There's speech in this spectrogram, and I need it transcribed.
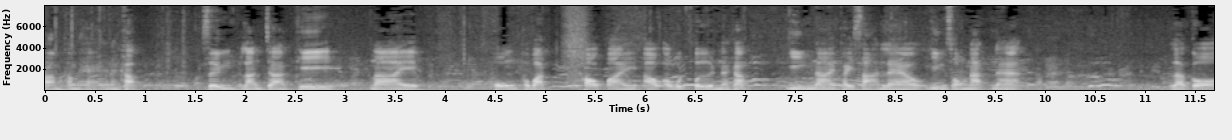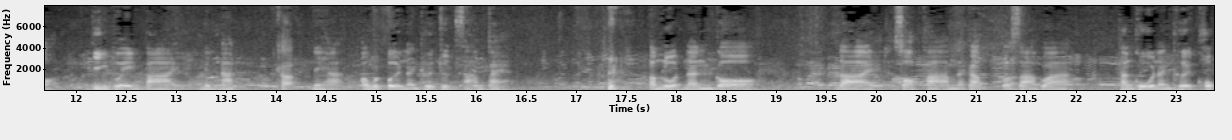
รามคำแหงนะครับ ซึ่งหลังจากที่นายพงพวัตเข้าไปเอาอาวุธปืนนะครับ ยิงนายไพศาลแล้วยิงสองนัดนะฮะแล้วก็ยิงตัวเองตายหนึ่งนัดครับนี่ฮะอาวุธปืนนั้นคือจุด 38 ตำรวจนั้นก็ได้สอบถามนะครับ ก็ทราบว่าทั้งคู่นั้นเคยคบ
